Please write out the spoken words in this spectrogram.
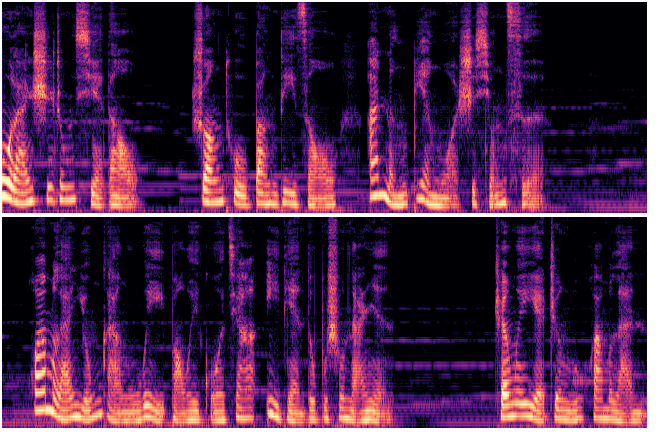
木兰诗》中写道：“双兔傍地走，安能辨我是雄雌。”花木兰勇敢无畏，保卫国家，一点都不输男人。陈薇也正如花木兰，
